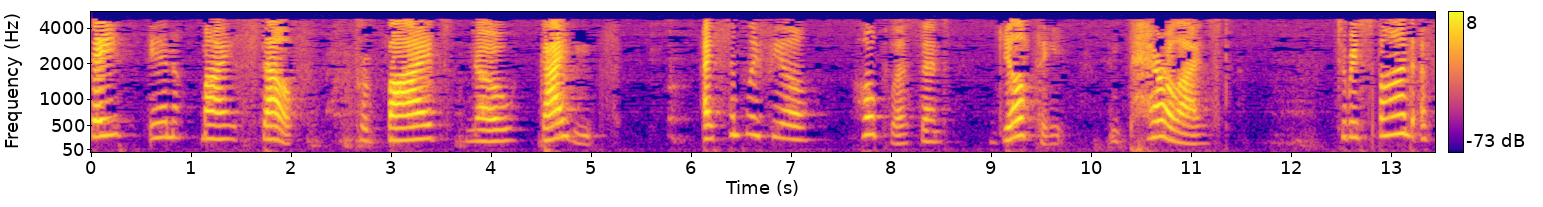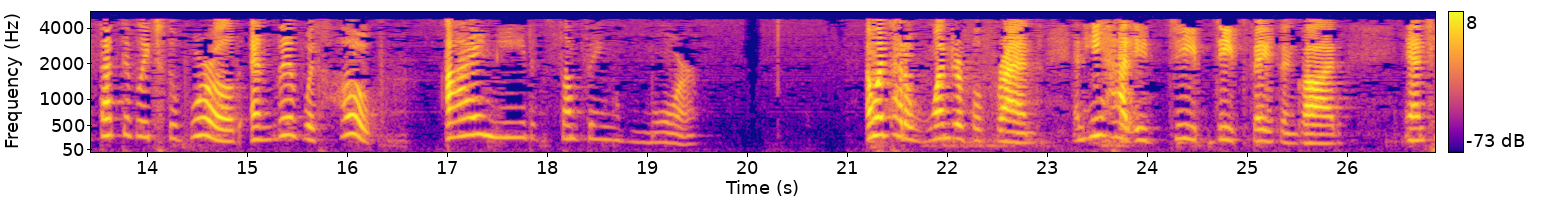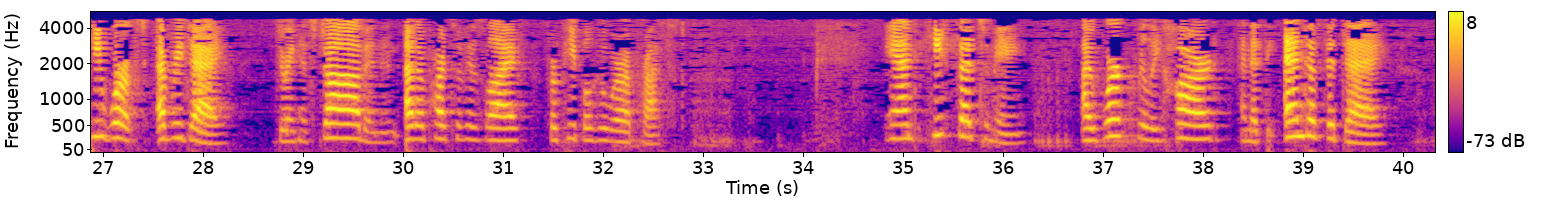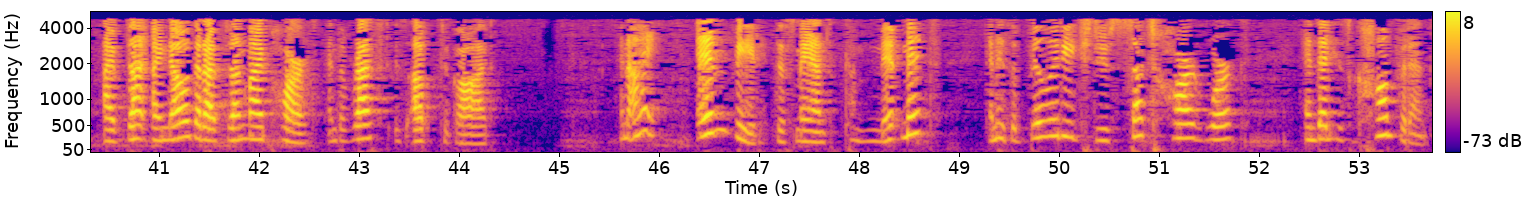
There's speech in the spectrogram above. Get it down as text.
Faith in myself provides no guidance. I simply feel hopeless and guilty and paralyzed. To respond effectively to the world and live with hope, I need something more. I once had a wonderful friend, and he had a deep, deep faith in God. And he worked every day during his job and in other parts of his life for people who were oppressed. And he said to me, I work really hard, and at the end of the day, I've done, I know that I've done my part, and the rest is up to God. And I envied this man's commitment and his ability to do such hard work, and then his confidence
